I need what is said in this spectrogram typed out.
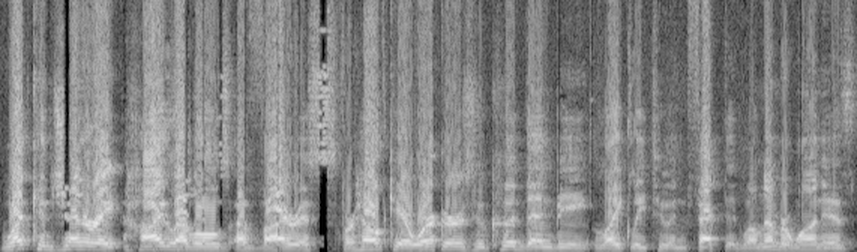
What can generate high levels of virus for healthcare workers who could then be likely to infected? Well, number one is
